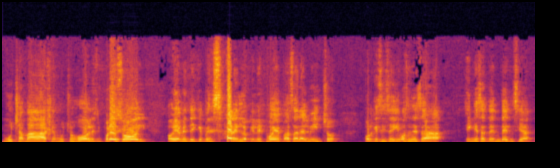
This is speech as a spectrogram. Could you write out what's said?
mucha magia, muchos goles. Y por eso hoy obviamente hay que pensar en lo que les puede pasar al bicho, porque si seguimos en esa, en esa tendencia,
